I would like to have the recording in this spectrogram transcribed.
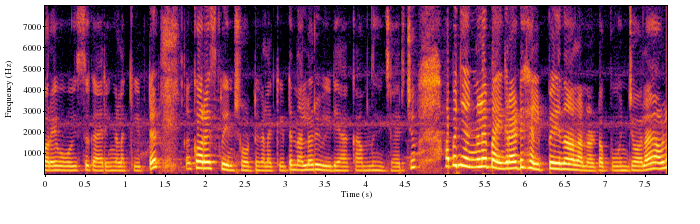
കുറേ വോയിസ് കാര്യങ്ങളൊക്കെ ഇട്ട് കുറേ സ്ക്രീൻഷോട്ടുകളൊക്കെ ഇട്ട് നല്ലൊരു വീഡിയോ ആക്കാം എന്ന് വിചാരിച്ചു. അപ്പോൾ ഞങ്ങളെ ഭയങ്കരമായിട്ട് ഹെൽപ്പ് ചെയ്യുന്ന ആളാണ് കേട്ടോ പൂഞ്ചോല. അവൾ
